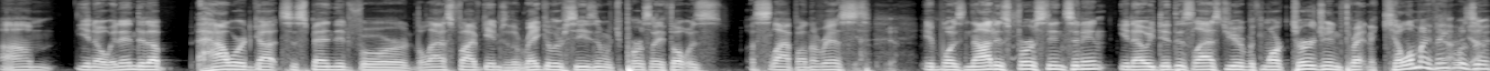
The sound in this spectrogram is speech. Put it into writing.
Um, you know, it ended up Howard got suspended for the last five games of the regular season, which personally I thought was a slap on the wrist. Yeah, yeah. It was not his first incident. You know, he did this last year with Mark Turgeon, threatened to kill him. I think Yeah, was yeah, a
